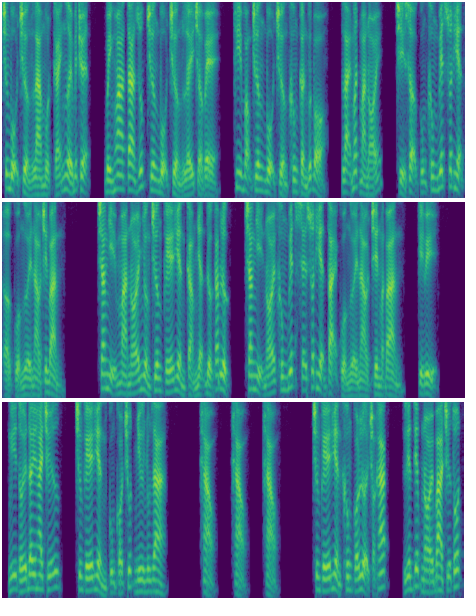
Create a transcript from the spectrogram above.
Trương bộ trưởng là một cái người biết chuyện, bình hoa ta giúp trương bộ trưởng lấy trở về, hy vọng trương bộ trưởng không cần vứt bỏ, lại mất mà nói, chỉ sợ cũng không biết xuất hiện ở của người nào trên bàn trang nhị mà nói nhường trương kế hiền cảm nhận được áp lực, trang nhị nói không biết sẽ xuất hiện tại của người nào trên mặt bàn, kỳ ủy nghĩ tới đây hai chữ, trương kế hiền cũng có chút như nhún ra. Hảo hảo hảo. Trương kế hiền không có lựa chọn khác, liên tiếp nói ba chữ tốt,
